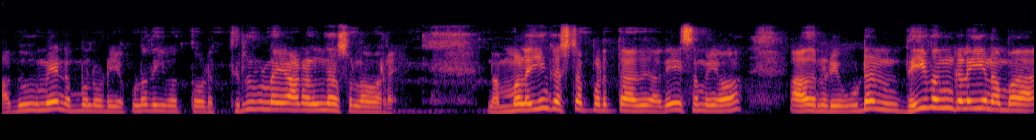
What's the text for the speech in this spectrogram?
அதுவுமே நம்மளுடைய குலதெய்வத்தோட திருவிளையாடல் தான் சொல்ல வரேன் நம்மளையும் கஷ்டப்படுத்தாது. அதே சமயம் அதனுடைய உடன் தெய்வங்களையும் நம்ம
